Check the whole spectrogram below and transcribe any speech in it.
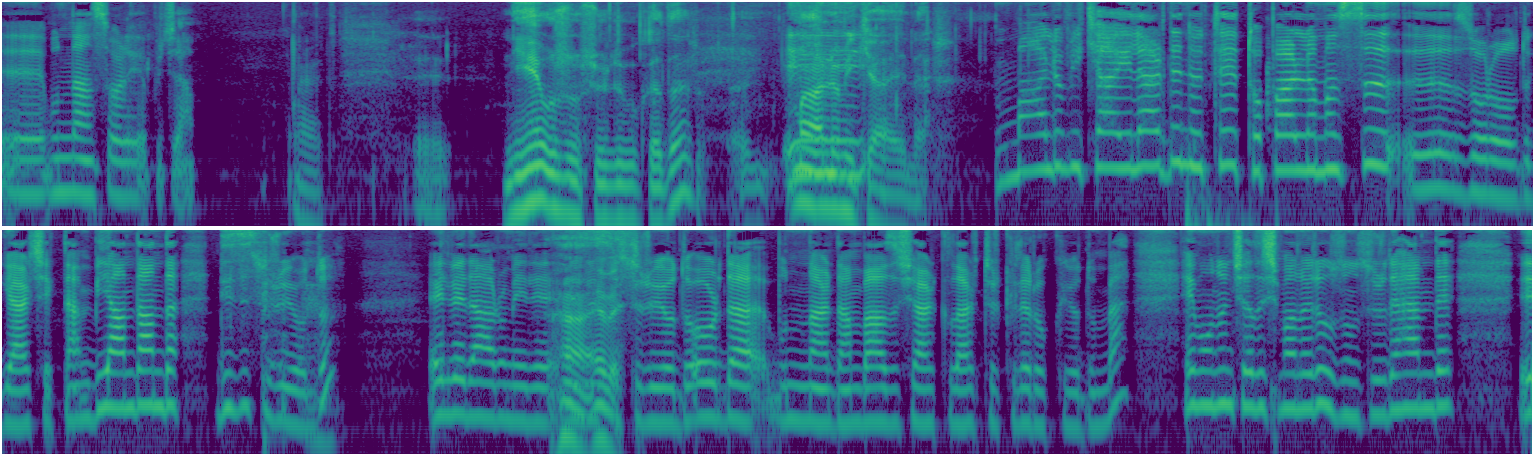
e, bundan sonra yapacağım. Evet. E, Niye uzun sürdü bu kadar? Malum e, hikayeler. Malum hikayelerden öte toparlaması e, zor oldu gerçekten. Bir yandan da dizi sürüyordu. Elveda Rumeli ha, dizisi evet. sürüyordu. Orada bunlardan bazı şarkılar, türküler okuyordum ben. Hem onun çalışmaları uzun sürdü hem de e,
